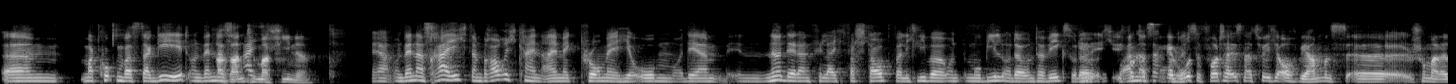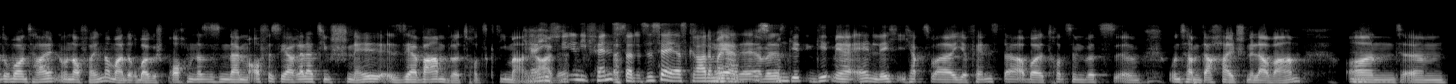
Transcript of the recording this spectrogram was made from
Ähm, mal gucken, was da geht. Und wenn das. Rasante Maschine. Ja, und wenn das reicht, dann brauche ich keinen iMac Pro mehr hier oben, der, ne, der dann vielleicht verstaubt, weil ich lieber un mobil oder unterwegs oder. Ja, ich, ich wollte sagen, der große Vorteil ist natürlich auch, wir haben uns äh, schon mal darüber unterhalten und auch vorhin nochmal darüber gesprochen, dass es in deinem Office ja relativ schnell sehr warm wird, trotz Klimaanlage. Ja, hier fehlen die Fenster, das, das ist ja erst gerade mein ja, Office. aber das geht, geht, mir ja ähnlich. Ich habe zwar hier Fenster, aber trotzdem wird es äh, unterm Dach halt schneller warm. Mhm. Und ähm,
